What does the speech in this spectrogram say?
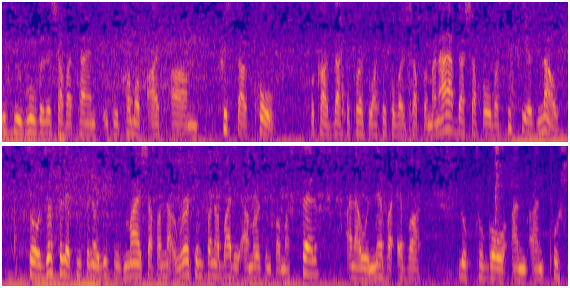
if you Google the shop at times, it will come up as um, Crystal Cove because that's the person who I take over the shop from. And I have that shop for over six years now. So just to let people know, this is my shop. I'm not working for nobody. I'm working for myself. And I will never ever look to go and, and push,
